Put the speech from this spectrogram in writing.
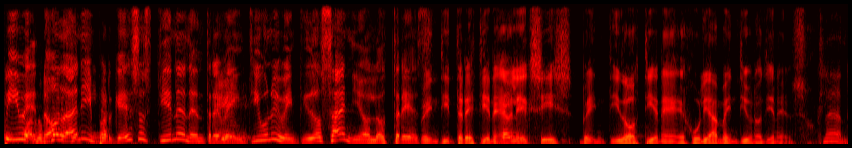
pibes, cuando ¿no, Dani? Argentina- Porque ellos tienen entre Sí. 21 y 22 años los tres. 23 tiene Alexis, 22 tiene Julián, 21 tiene Enzo. Claro.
